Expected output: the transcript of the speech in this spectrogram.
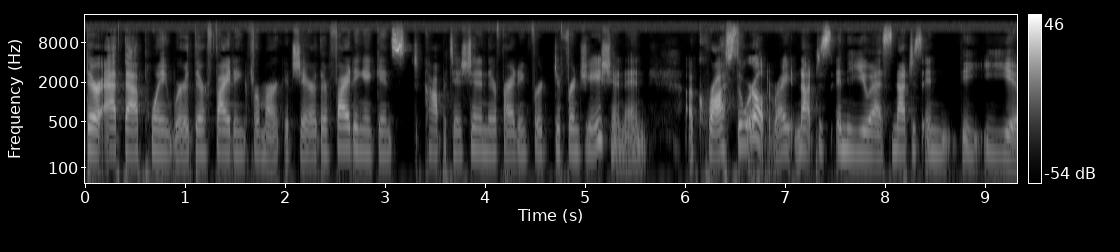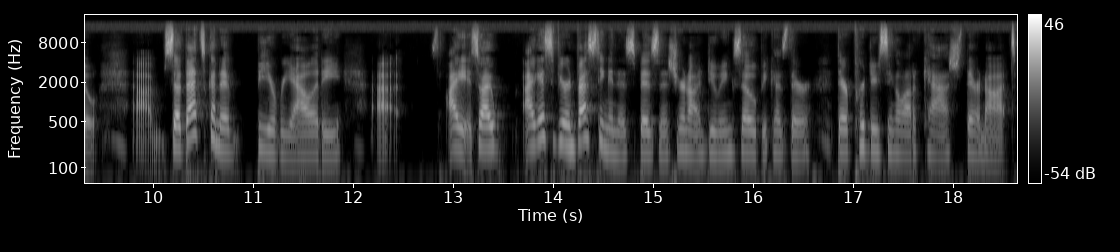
they're at that point where they're fighting for market share. They're fighting against competition and they're fighting for differentiation and across the world, right? Not just in the US, not just in the EU. Um, so that's going to be a reality. Uh, I, so I, I guess if you're investing in this business, you're not doing so because they're they're producing a lot of cash. They're not.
